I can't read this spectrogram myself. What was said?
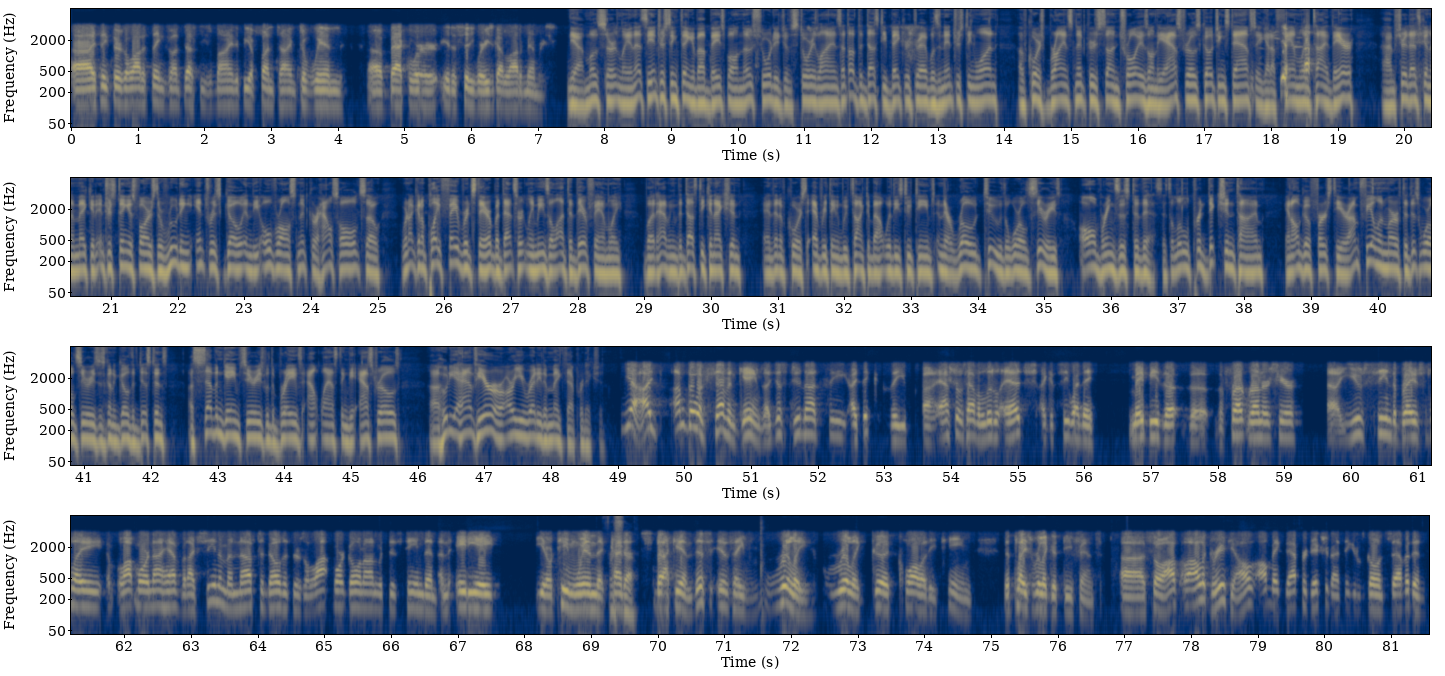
uh, I think there's a lot of things on Dusty's mind. It'd be a fun time to win uh, back where in a city where he's got a lot of memories. Yeah, most certainly. And that's the interesting thing about baseball no shortage of storylines. I thought the Dusty Baker thread was an interesting one. Of course, Brian Snitker's son Troy is on the Astros coaching staff, so you got a family yeah. tie there. I'm sure that's going to make it interesting as far as the rooting interests go in the overall Snitker household. So we're not going to play favorites there, but that certainly means a lot to their family. But having the Dusty connection, and then, of course, everything that we've talked about with these two teams and their road to the World Series – all brings us to this. It's a little prediction time, and I'll go first here. I'm feeling, Murph, that this World Series is going to go the distance. A seven game series with the Braves outlasting the Astros. Uh, who do you have here, or are you ready to make that prediction? Yeah, I, I'm going seven games. I just do not see. I think the uh, Astros have a little edge. I could see why they may be the, the, the front runners here uh, you've seen the Braves play a lot more than I have, but I've seen them enough to know that there's a lot more going on with this team than an 88, you know, team win that kind of sure. stuck in. This is a really, really good quality team that plays really good defense. Uh, so I'll I'll agree with you. I'll I'll make that prediction. I think it it's going seven, and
